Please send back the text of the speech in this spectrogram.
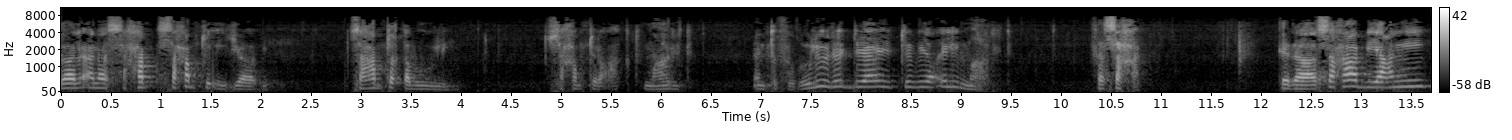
قال أنا سحبت, سحبت إيجابي سحبت قبولي سحبت العقد ما أريد. أنت فضولي ودي تبيع لي ما أريد. فسحب. إذا سحب يعني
